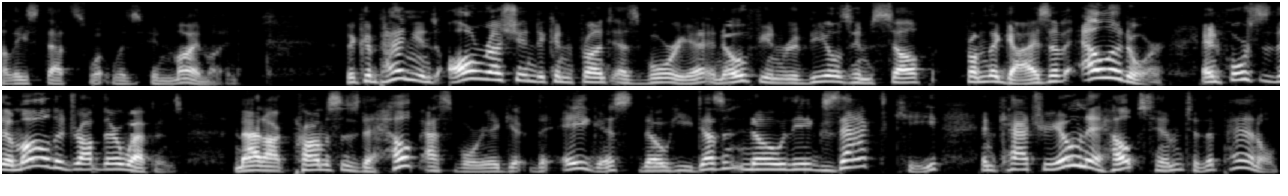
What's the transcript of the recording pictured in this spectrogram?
At least that's what was in my mind. The companions all rush in to confront Asvoria, and Ophion reveals himself from the guise of Elidor and forces them all to drop their weapons. Madoc promises to help Asvoria get the Aegis, though he doesn't know the exact key, and Catriona helps him to the panel.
